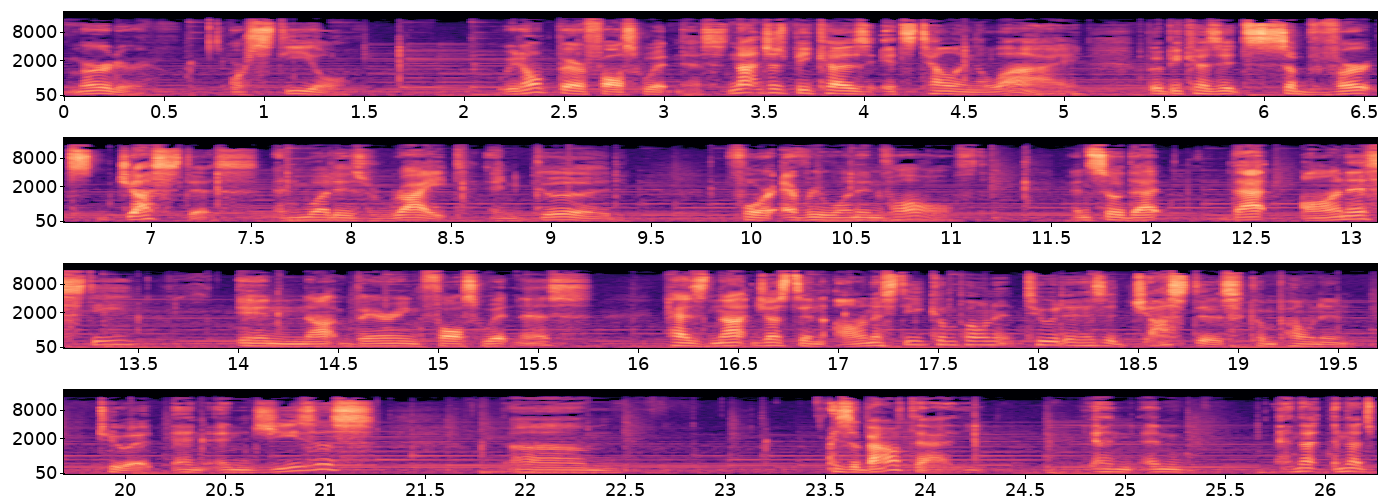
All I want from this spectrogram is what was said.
murder or steal. We don't bear false witness, not just because it's telling a lie, but because it subverts justice and what is right and good for everyone involved. And so that that honesty in not bearing false witness has not just an honesty component to it, it has a justice component to it. And and Jesus um, is about that. And and and that and that's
